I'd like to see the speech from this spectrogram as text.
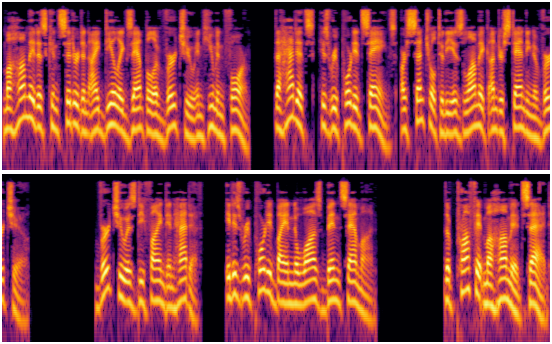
Muhammad is considered an ideal example of virtue in human form. The hadiths, his reported sayings, are central to the Islamic understanding of virtue. Virtue is defined in hadith. It is reported by an Nawaz bin Saman. The Prophet Muhammad said,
